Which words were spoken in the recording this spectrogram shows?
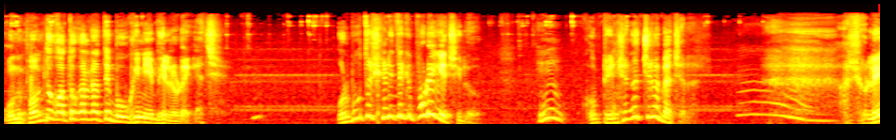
অনুপম তো গতকাল রাতে বউকে নিয়ে ভেলোরে গেছে। ওর বউ তো সিঁড়ি থেকে পড়ে গেছিল। হুম খুব টেনশন হচ্ছিল বেচারার। আসলে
